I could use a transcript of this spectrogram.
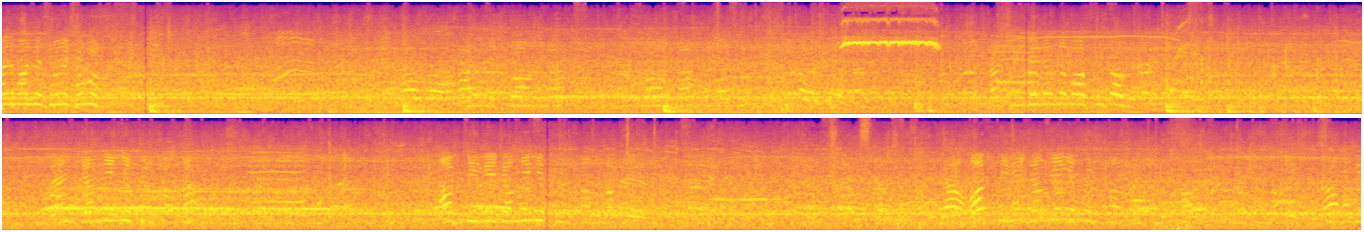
Efendim anne söyle çabuk. Allah anne şu anda şu anda mahsur kaldı. Taksim meydanda mahsur kaldı. Ben canlı yayın yapıyorum şu anda. Av TV'ye canlı yayın yapıyorum şu anda kamerayla. Ya Halk TV'ye canlı yayın yapıyorum şu anda. Tamam hadi.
